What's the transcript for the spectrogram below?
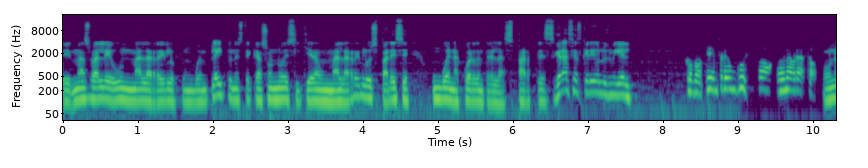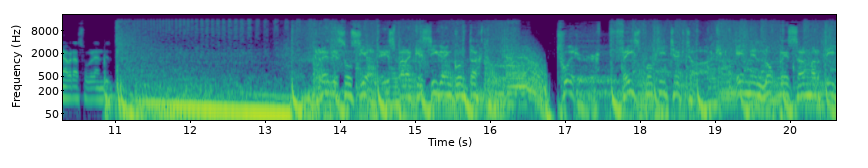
eh, más vale un mal arreglo que un buen pleito. En este caso no es siquiera un mal arreglo, es parece un buen acuerdo entre las partes. Gracias, querido Luis Miguel. Como siempre, un gusto, un abrazo. Un abrazo grande. Redes sociales para que siga en contacto: Twitter, Facebook y TikTok. M. López San Martín.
